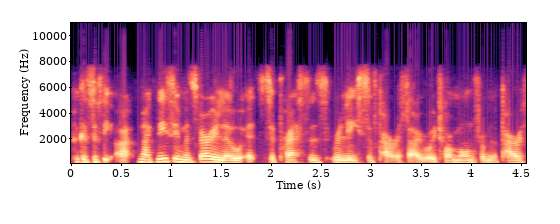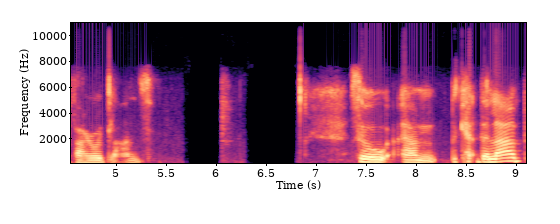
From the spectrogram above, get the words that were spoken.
because if the uh, magnesium is very low, it suppresses release of parathyroid hormone from the parathyroid glands. So um, the, the, lab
